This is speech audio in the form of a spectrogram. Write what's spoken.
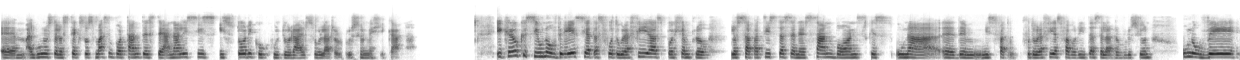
em, algunos de los textos más importantes de análisis histórico-cultural sobre la Revolución Mexicana. Y creo que si uno ve ciertas fotografías, por ejemplo, los zapatistas en el Sanborns, que es una eh, de mis fotografías favoritas de la revolución, uno ve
